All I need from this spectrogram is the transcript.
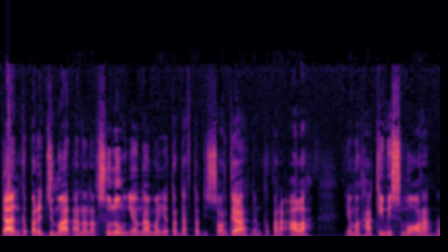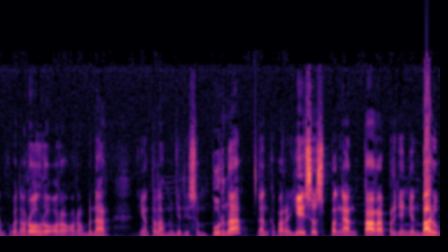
dan kepada jemaat anak-anak sulung yang namanya terdaftar di sorga dan kepada Allah yang menghakimi semua orang dan kepada roh-roh orang-orang benar yang telah menjadi sempurna dan kepada Yesus pengantara perjanjian baru.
